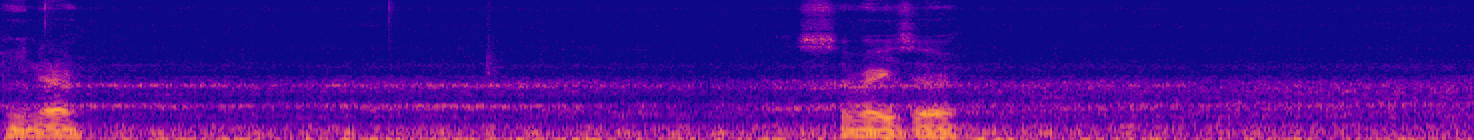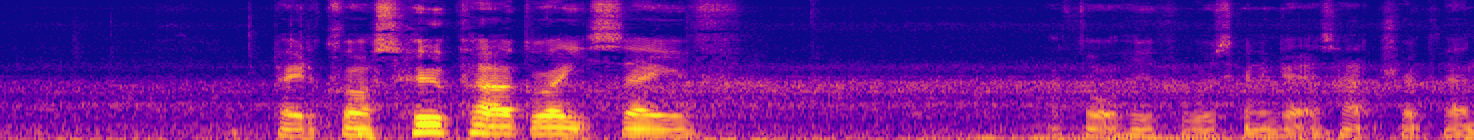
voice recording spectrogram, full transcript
Pino. Cerezo. Played across. Hooper, great save. I thought Hooper was going to get his hat trick then.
